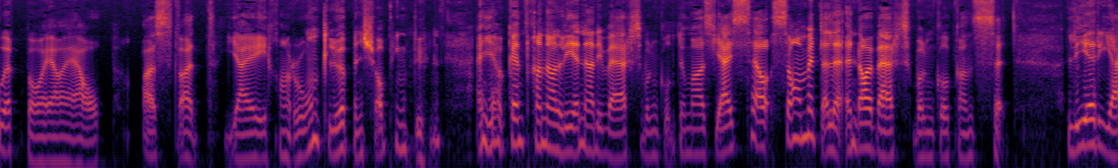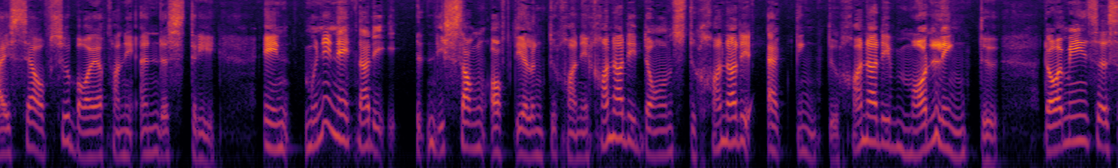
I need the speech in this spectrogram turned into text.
ook baie help as wat jy gaan rondloop en shopping doen en jou kind gaan alleen na die werkswinkel toe maar as jy self, saam met hulle in daai werkswinkel kan sit leer jy self so baie van die industrie. En moenie net na die die sangafdeling toe gaan nie. Gaan na die dans toe gaan na die acting toe gaan na die modeling toe. Daai mense is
